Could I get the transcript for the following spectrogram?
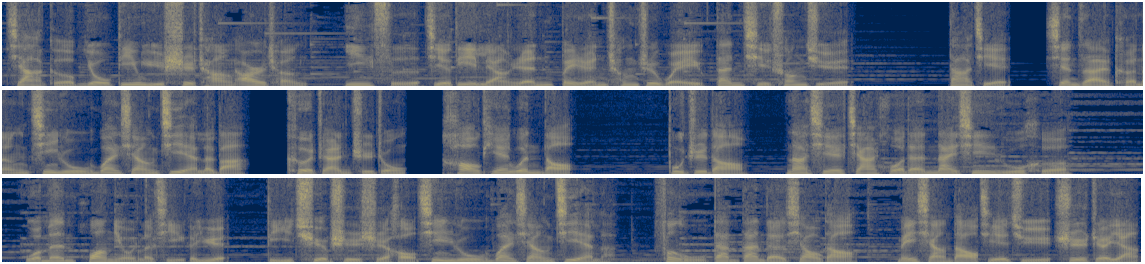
价格又低于市场二成，因此姐弟两人被人称之为丹器双绝。大姐，现在可能进入万象界了吧？客栈之中，昊天问道。不知道。那些家伙的耐心如何？我们晃悠了几个月，的确是时候进入万象界了。凤舞淡淡的笑道：“没想到结局是这样。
